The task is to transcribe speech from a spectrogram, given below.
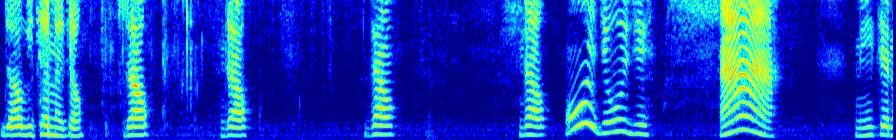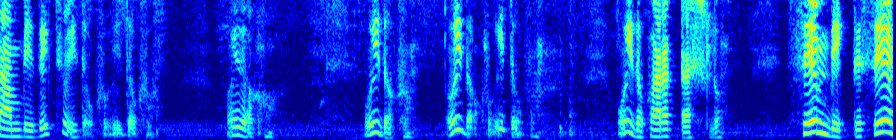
যাও বিছানায়, যাও যাও যাও যাও যাও, ওই যে ওই যে হ্যাঁ। নিচে নামবে, দেখছ? ওই দেখো ওই দেখো ওই দেখো ওই দেখো ওই দেখো ওই দেখো ওই দেখো আর একটা আসলো। সেম দেখতে সেম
